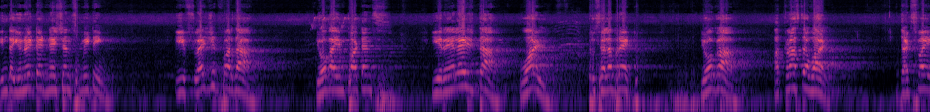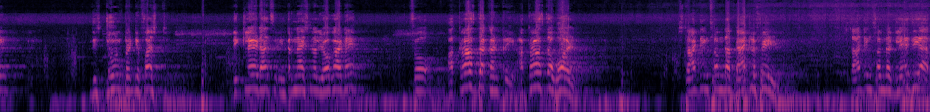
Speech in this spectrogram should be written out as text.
in the United Nations meeting, he pledged for the yoga importance. He realized the world to celebrate yoga across the world. That's why this June 21st declared as International Yoga Day. So across the country, across the world, starting from the battlefield, starting from the glacier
